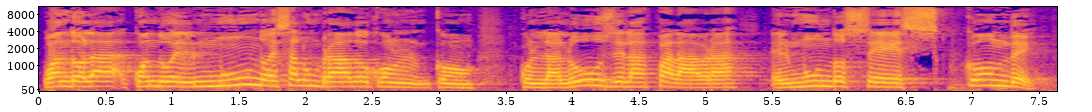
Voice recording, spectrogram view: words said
Cuando, la, cuando el mundo es alumbrado con, con, con la luz de las palabras, el mundo se esconde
